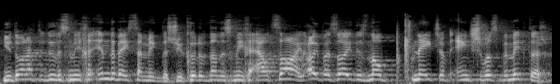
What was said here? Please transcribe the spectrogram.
you don't have to do the smicha in the Beis Hamikdash. You could have done the smicha outside. Oy bazoi, there's no knach of ain shvus b'mikdash.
